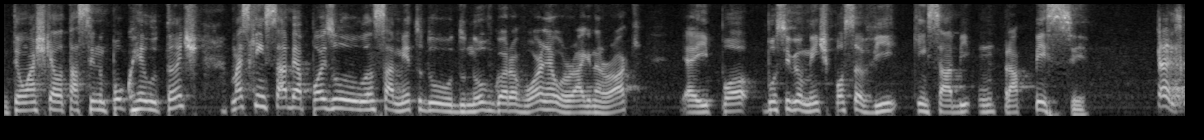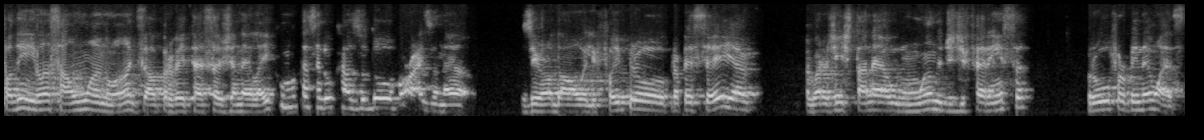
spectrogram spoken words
Então acho que ela tá sendo um pouco relutante, mas quem sabe após o lançamento do, do novo God of War, né? O Ragnarok, e aí po possivelmente possa vir, quem sabe, um para PC. É, eles podem lançar um ano antes, aproveitar essa janela aí, como está sendo o caso do Horizon, né? Zero Dawn ele foi para PC e é, agora a gente está né, um ano de diferença para o Forbidden West.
